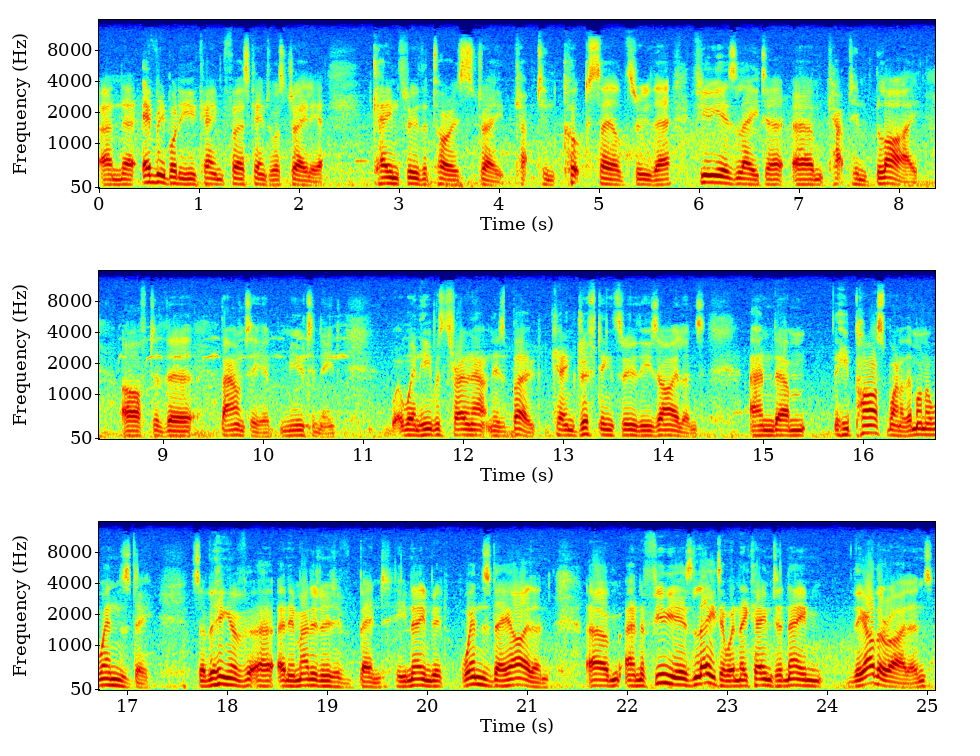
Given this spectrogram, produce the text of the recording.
and uh, everybody who came first came to Australia came through the Torres Strait. Captain Cook sailed through there. A few years later, um, Captain Bligh, after the Bounty had mutinied, when he was thrown out in his boat, came drifting through these islands, and um, he passed one of them on a Wednesday. So, being of uh, an imaginative bent, he named it Wednesday Island. Um, and a few years later, when they came to name the other islands,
